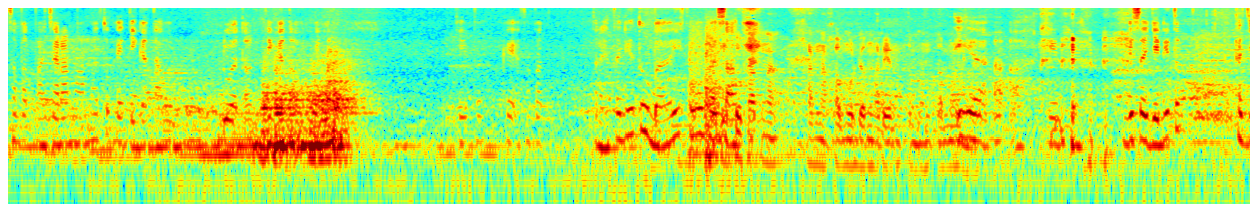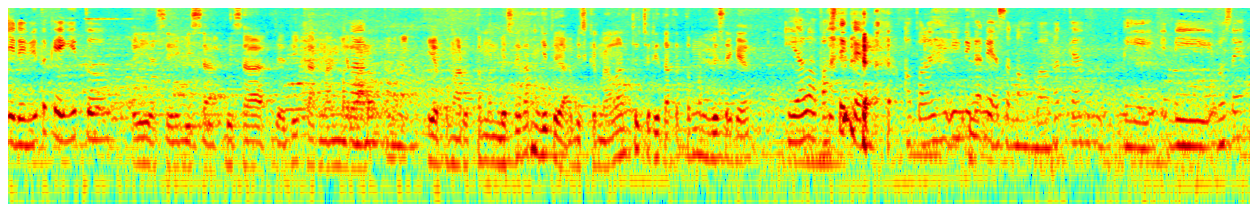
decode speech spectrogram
sempat pacaran lama tuh kayak tiga tahun dua tahun tiga tahun gitu. Gitu kayak sempat ternyata dia tuh baik loh nggak itu karena karena kamu dengerin teman-teman. Iya ah, ah, gitu. bisa jadi tuh kejadian itu kayak gitu. Iya sih bisa bisa jadi karena Pengaruh teman. Iya pengaruh teman. Biasanya kan gitu ya abis kenalan tuh cerita ke teman biasanya kayak. Iyalah pasti kayak apalagi ini kan ya seneng banget kan di di maksudnya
